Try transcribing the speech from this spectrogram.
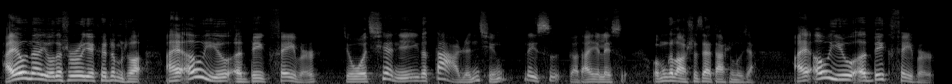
还有呢，有的时候也可以这么说：“I owe you a big favor。”就我欠您一个大人情，类似表达也类似。我们跟老师再大声读一下：“I owe you a big favor。”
